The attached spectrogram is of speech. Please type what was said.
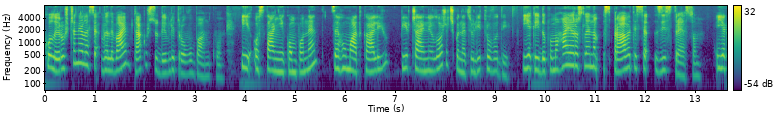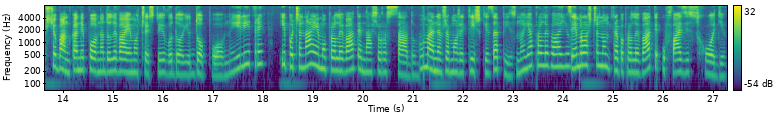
Коли розчинилася, виливаємо також сюди в літрову банку. І останній компонент це гумат калію, пів чайної ложечки на цю літру води, який допомагає рослинам справитися зі стресом. Якщо банка не повна, доливаємо чистою водою до повної літри і починаємо проливати нашу розсаду. У мене вже може трішки запізно я проливаю. Цим розчином треба проливати у фазі сходів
